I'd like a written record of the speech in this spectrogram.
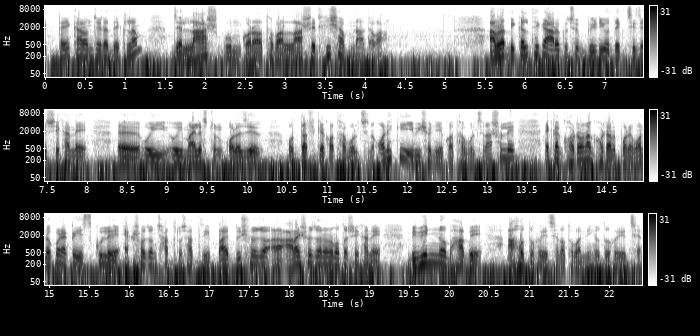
একটাই কারণ যেটা দেখলাম, যে লাশ গুম করা অথবা লাশের হিসাব না দেওয়া। আমরা বিকাল থেকে আরও কিছু ভিডিও দেখছি যে সেখানে ওই ওই মাইলস্টোন কলেজের অধ্যাপিকা কথা বলছেন, অনেকেই এই বিষয় নিয়ে কথা বলছেন। আসলে একটা ঘটনা ঘটার পরে, মনে করুন একটা স্কুলে একশো জন ছাত্রছাত্রী, প্রায় দুশো জন আড়াইশো জনের মতো সেখানে বিভিন্নভাবে আহত হয়েছেন অথবা নিহত হয়েছেন।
